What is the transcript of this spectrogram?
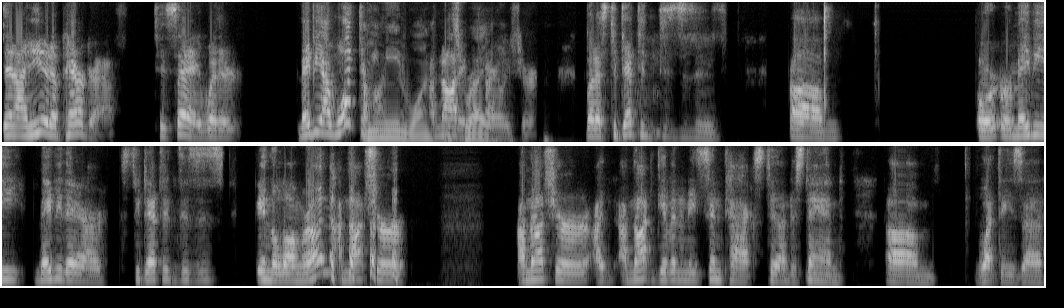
then I needed a paragraph to say whether maybe I want to we need them. one. I'm not That's right. entirely sure. But a student is, um, or or maybe maybe they are students in the long run. I'm not sure. I'm not sure. I, I'm not given any syntax to understand um, what these. Uh,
